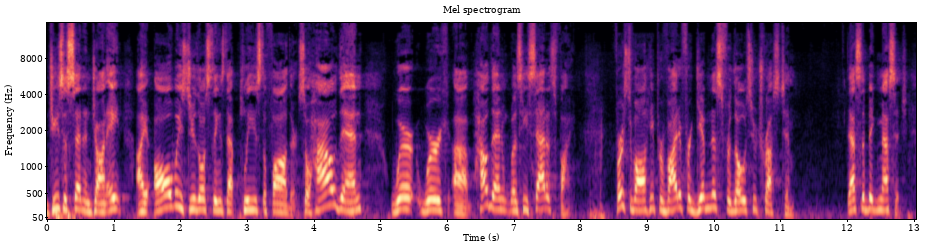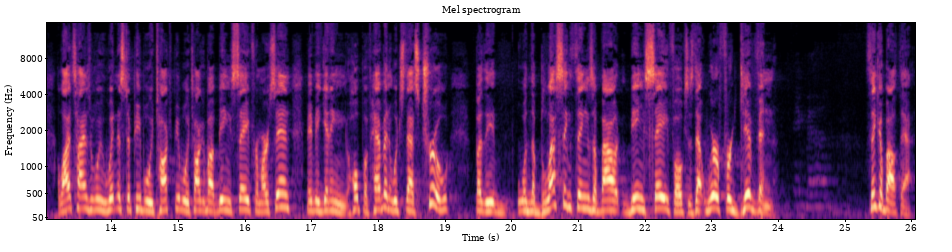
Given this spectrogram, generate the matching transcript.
Jesus said in John 8, I always do those things that please the Father. So how then were, were, uh, how then was he satisfied? First of all, he provided forgiveness for those who trust him. That's the big message. A lot of times when we witness to people, we talk to people, we talk about being saved from our sin, maybe getting hope of heaven, which that's true. But the, when the blessing things about being saved, folks, is that we're forgiven. Amen. Think about that.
